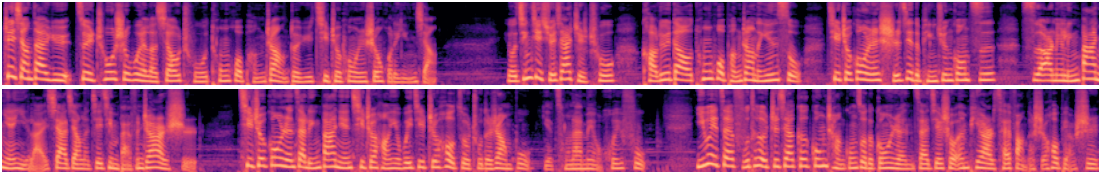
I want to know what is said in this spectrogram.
这项待遇最初是为了消除通货膨胀对于汽车工人生活的影响。有经济学家指出，考虑到通货膨胀的因素，汽车工人实际的平均工资自2008年以来下降了接近百分之二十。汽车工人在08年汽车行业危机之后做出的让步也从来没有恢复。一位在福特芝加哥工厂工作的工人在接受 NPR 采访的时候表示，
